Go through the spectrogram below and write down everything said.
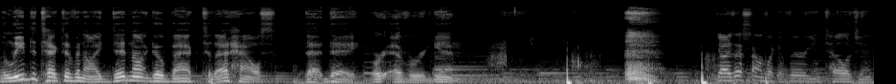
The lead detective and I did not go back to that house that day or ever again. Guys, that sounds like a very intelligent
